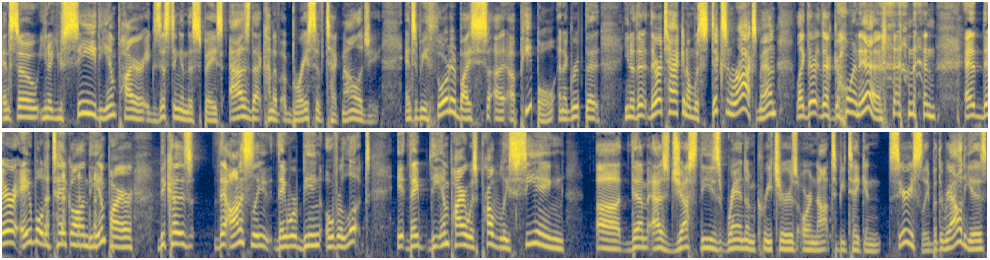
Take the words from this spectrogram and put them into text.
and so you know you see the empire existing in this space as that kind of abrasive technology, and to be thwarted by a, a people and a group that you know they're, they're, attacking them with sticks and rocks, man. Like they're they're going in, and then, and they're able to take on the empire because they honestly they were being overlooked. It, they the empire was probably seeing uh, them as just these random creatures or not to be taken seriously. But the reality is,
